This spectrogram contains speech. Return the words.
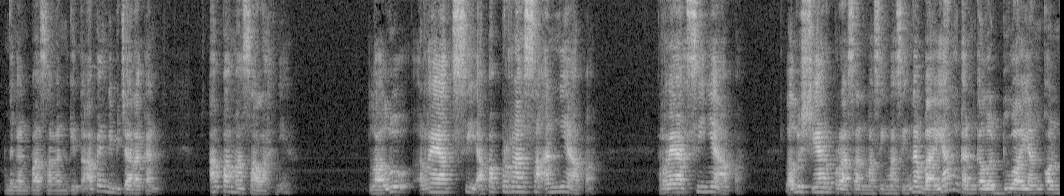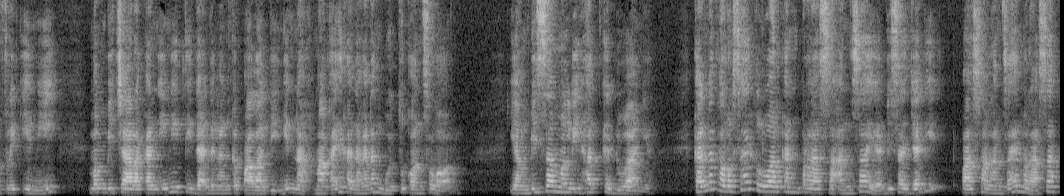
Dengan pasangan kita. Apa yang dibicarakan? Apa masalahnya? Lalu reaksi apa? Perasaannya apa? Reaksinya apa? Lalu share perasaan masing-masing. Nah, bayangkan kalau dua yang konflik ini membicarakan ini tidak dengan kepala dingin. Nah, makanya kadang-kadang butuh konselor yang bisa melihat keduanya. Karena kalau saya keluarkan perasaan saya, bisa jadi pasangan saya merasa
